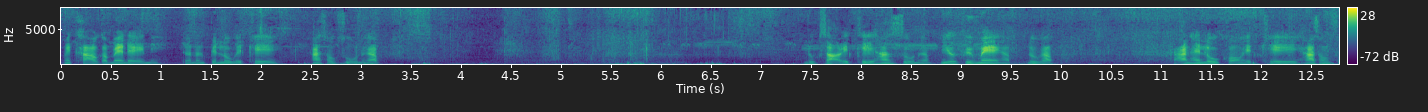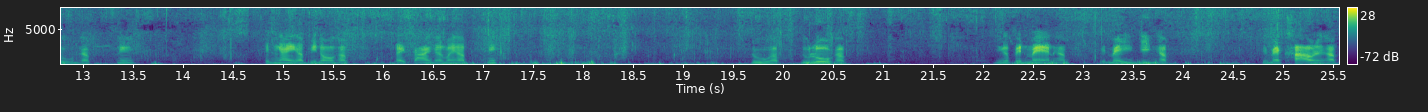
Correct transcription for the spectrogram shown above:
แม่ขาวกับแม่แดงนี่ตัวนั้นเป็นลูก SK 520นะครับ ลูกสาว SK 520ครับนี่ก็คือแม่ครับดูครับการให้ลูกของ SK 520 ครับ นี่ เป็นไงครับพี่น้องครับ แตกต่างกันไหมครับนี่ดูครับ ดูโลกครับ นี่ก็เป็นแม่นะครับ เป็นแม่จริงๆครับ เป็นแม่ขาวนะครับ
